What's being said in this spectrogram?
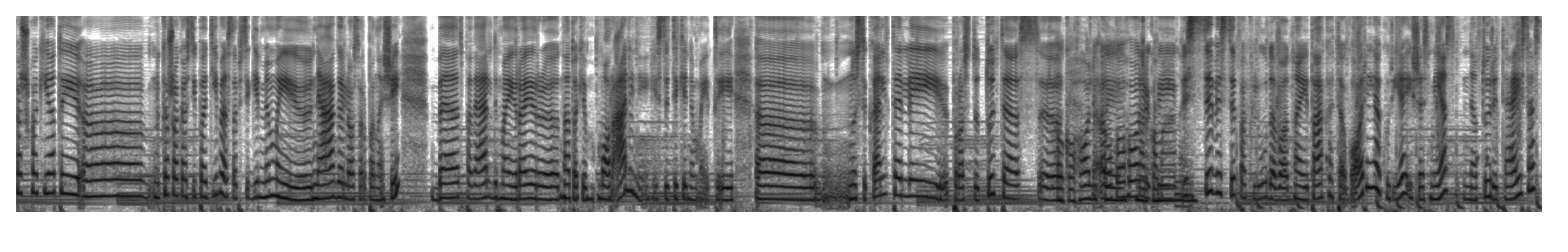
kažkokie tai uh, kažkokios ypatybės, apsigimimai, negalios ar panašiai, bet paveldima yra ir, na, tokie moraliniai įsitikinimai. Tai uh, nusikalteliai, prostitutės, alkoholikai, alkoholikai visi, visi pakliūdavo na, į tą kategoriją, kurie iš esmės neturi teisės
